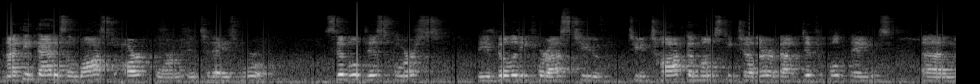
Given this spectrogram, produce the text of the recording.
And I think that is a lost art form in today's world. Civil discourse, the ability for us to, to talk amongst each other about difficult things, um,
